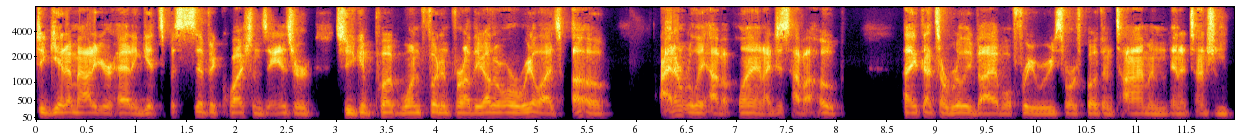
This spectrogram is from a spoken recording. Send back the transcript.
to get them out of your head and get specific questions answered, so you can put one foot in front of the other, or realize, oh, I don't really have a plan. I just have a hope. I think that's a really valuable free resource, both in time and, and attention.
